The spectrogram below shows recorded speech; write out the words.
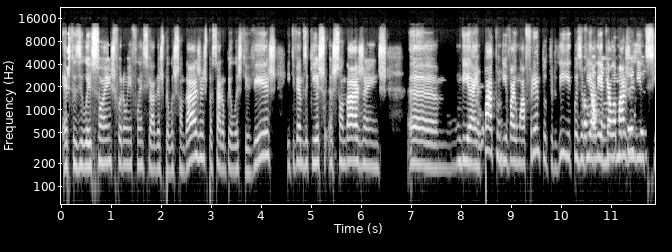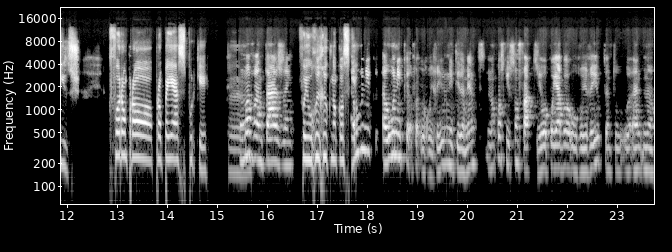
Estas eleições foram influenciadas pelas sondagens, passaram pelas TVs e tivemos aqui as, as sondagens uh, um dia em empate, um dia vai um à frente, outro dia, e depois havia ali aquela margem de indecisos. Foram para o, para o PS porquê? Uma vantagem. Foi o Rui Rio que não conseguiu? A única, a única, o Rui Rio, nitidamente, não conseguiu, são factos. Eu apoiava o Rui Rio, portanto, na,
